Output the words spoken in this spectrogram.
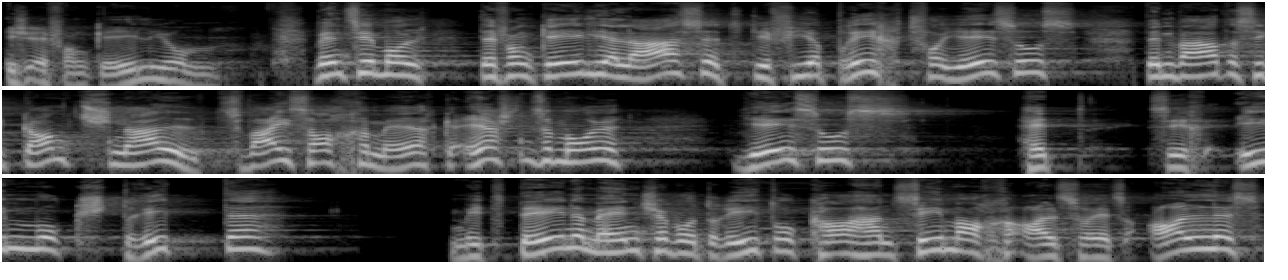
ist Evangelium. Wenn Sie mal die Evangelien lesen, die vier Berichte von Jesus, dann werden Sie ganz schnell zwei Sachen merken. Erstens einmal, Jesus hat sich immer gestritten mit den Menschen, die den Eindruck haben, sie machen also jetzt alles,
